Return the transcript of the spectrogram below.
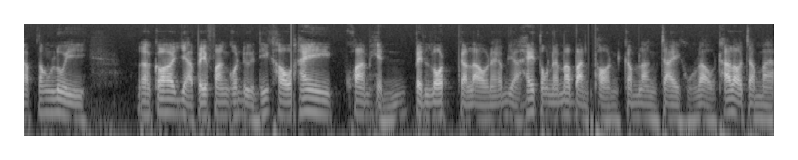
ครับต้องลุย แล้วก็อย่าไปฟังคนอื่นที่เขาให้ความเห็นเป็นลดกับเรานะครับ อย่าให้ตรงนั้นมาบั่นทอนกำลังใจของเรา ถ้าเราจะมา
